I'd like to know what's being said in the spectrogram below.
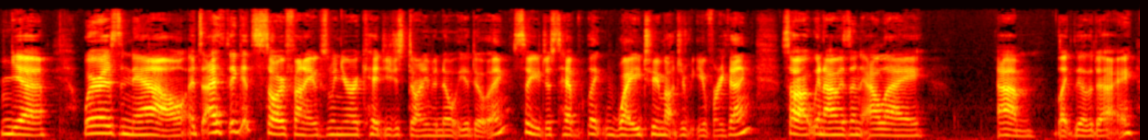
Yeah. Whereas now, it's I think it's so funny because when you're a kid, you just don't even know what you're doing, so you just have like way too much of everything. So when I was in LA, um, like the other day,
